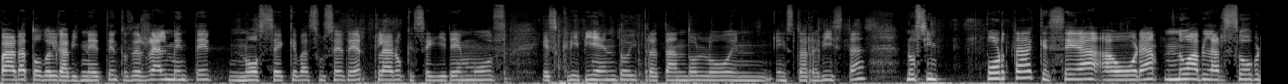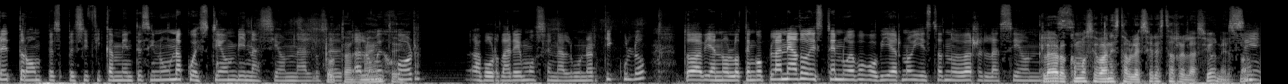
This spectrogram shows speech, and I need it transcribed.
para todo el gabinete, entonces realmente no sé qué va a suceder. Claro que seguiremos escribiendo y tratándolo en esta revista. Nos importa que sea ahora no hablar sobre Trump específicamente, sino una cuestión binacional. O sea, a lo mejor abordaremos en algún artículo. Todavía no lo tengo planeado, este nuevo gobierno y estas nuevas relaciones. Claro, cómo se van a establecer estas relaciones, Sí.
